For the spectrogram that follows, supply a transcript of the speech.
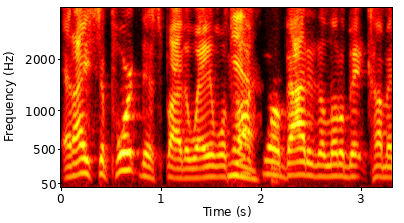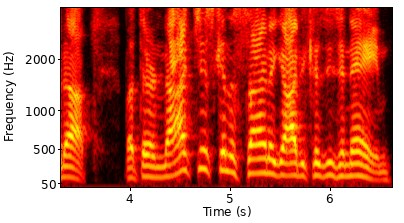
And I support this, by the way, and we'll yeah. talk more about it a little bit coming up. But they're not just going to sign a guy because he's a name.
